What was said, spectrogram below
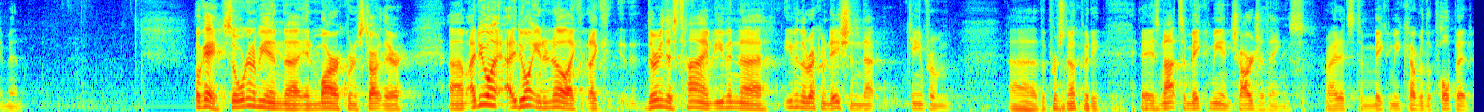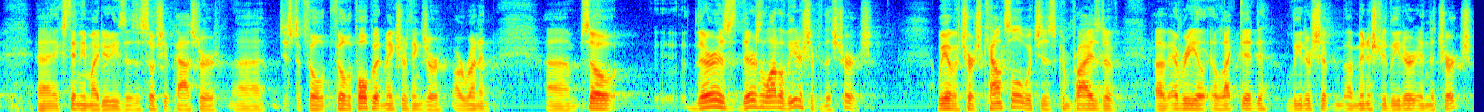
Amen. Okay, so we're going to be in, uh, in Mark. We're going to start there. Um, I, do want, I do want you to know, like, like during this time, even, uh, even the recommendation that came from uh, the personnel committee is not to make me in charge of things, right? It's to make me cover the pulpit, uh, extending my duties as associate pastor uh, just to fill, fill the pulpit and make sure things are, are running. Um, so there is, there's a lot of leadership at this church. We have a church council, which is comprised of, of every elected leadership uh, ministry leader in the church.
